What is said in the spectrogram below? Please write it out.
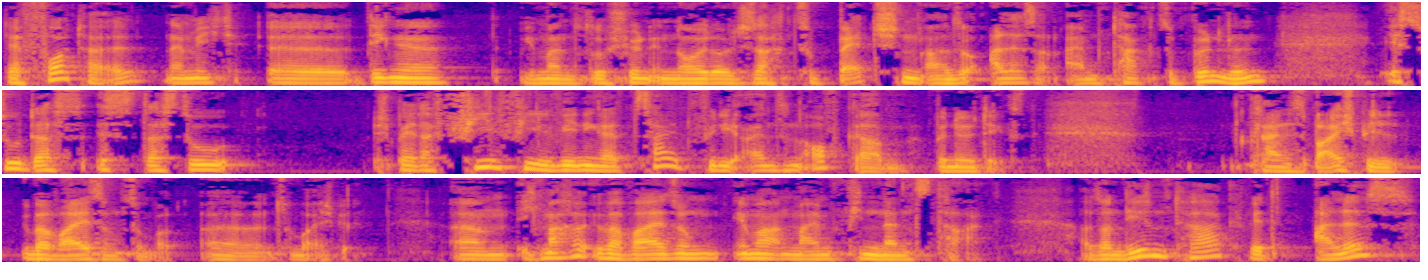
Der Vorteil, nämlich äh, Dinge, wie man so schön in Neudeutsch sagt, zu batchen, also alles an einem Tag zu bündeln, ist so, dass ist, dass du später viel, viel weniger Zeit für die einzelnen Aufgaben benötigst. Kleines Beispiel, Überweisung zum, äh, zum Beispiel. Ähm, ich mache Überweisungen immer an meinem Finanztag. Also an diesem Tag wird alles,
